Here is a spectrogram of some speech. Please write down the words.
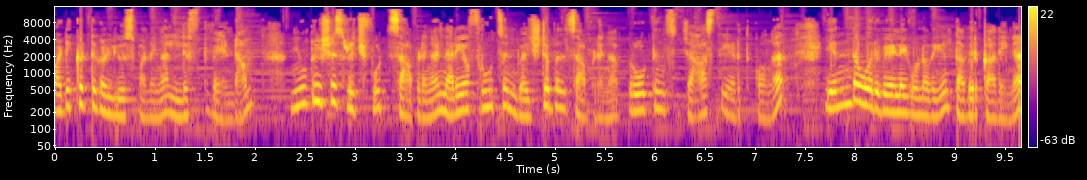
படிக்கட்டுகள் யூஸ் பண்ணுங்க லிஃப்ட் வேண்டாம். நியூட்ரிஷியஸ் ரிச் ஃபுட் சாப்பிடுங்க நிறைய ஃப்ரூட்ஸ் அண்ட் வெஜிடபிள்ஸ் சாப்பிடுங்க. ப்ரோட்டீன்ஸ் ஜாஸ்தி எடுத்துக்கோங்க. எந்த ஒரு வேலை உணவையும் தவிர்க்காதீங்க.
